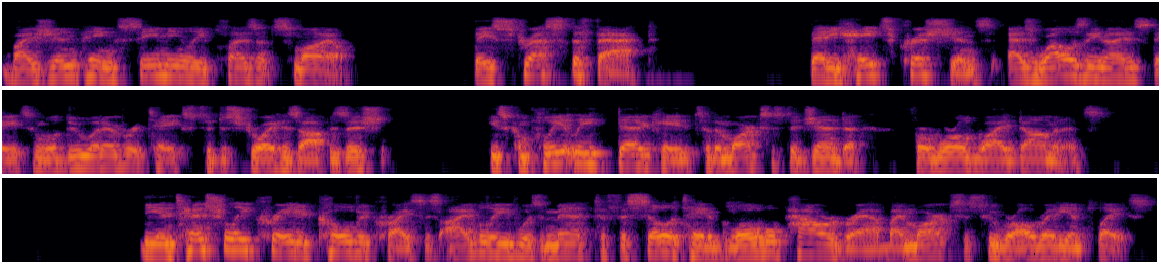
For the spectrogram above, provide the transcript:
by Jinping's seemingly pleasant smile. They stressed the fact that he hates Christians as well as the United States and will do whatever it takes to destroy his opposition. He's completely dedicated to the Marxist agenda for worldwide dominance. The intentionally created COVID crisis, I believe, was meant to facilitate a global power grab by Marxists who were already in place,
